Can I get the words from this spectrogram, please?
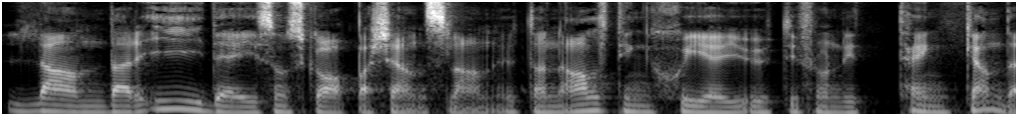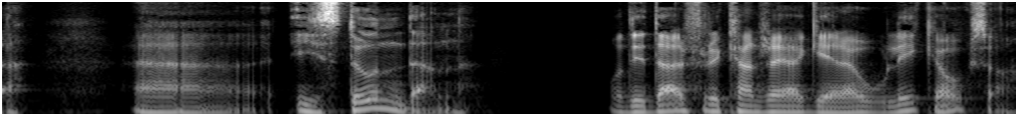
landar i dig som skapar känslan, utan allting sker ju utifrån ditt tänkande eh, i stunden. Och det är därför du kan reagera olika också.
